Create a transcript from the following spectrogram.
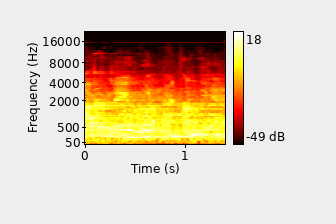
modern day woodpecker.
